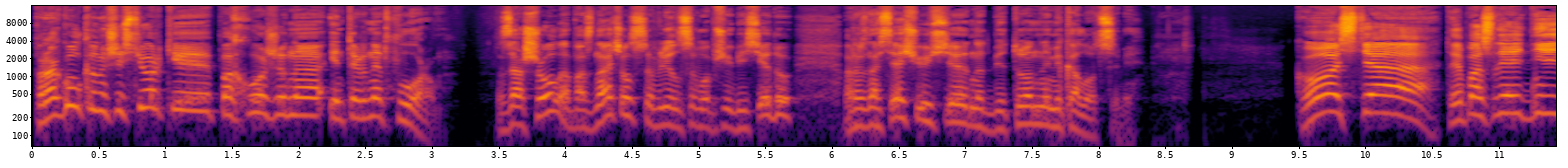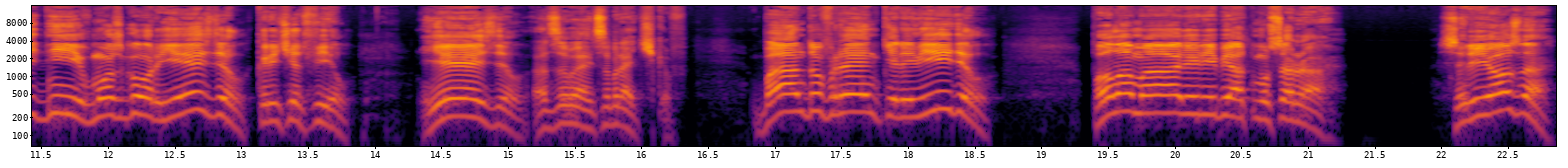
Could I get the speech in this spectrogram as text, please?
Прогулка на шестерке похожа на интернет-форум. Зашел, обозначился, влился в общую беседу, разносящуюся над бетонными колодцами. «Костя, ты последние дни в Мосгор ездил?» — кричит Фил. «Ездил», — отзывается братчиков. «Банду Френкеля видел? Поломали ребят мусора». «Серьезно?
